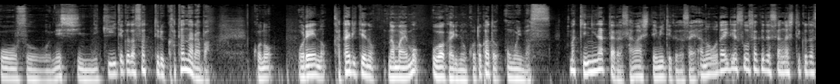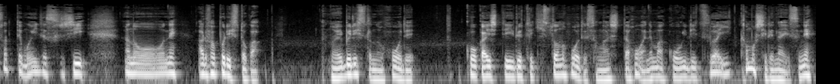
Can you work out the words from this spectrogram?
放送を熱心に聞いてくださってる方ならば、このお礼の語り手の名前もお分かりのことかと思います。まあ、気になったら探してみてください。あの、お題で創作で探してくださってもいいですし、あのー、ね、アルファポリスとか、のエブリスタの方で公開しているテキストの方で探した方がね、まあ、効率はいいかもしれないですね。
